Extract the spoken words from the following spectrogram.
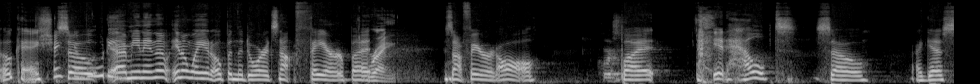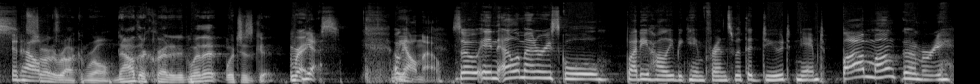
Okay, Shake your so booty. I mean, in a, in a way, it opened the door. It's not fair, but Right. it's not fair at all. Of course, But it helped, so I guess it helped. started rock and roll. Now they're credited with it, which is good. Right. Yes. We all know. So in elementary school, Buddy Holly became friends with a dude named Bob Montgomery.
